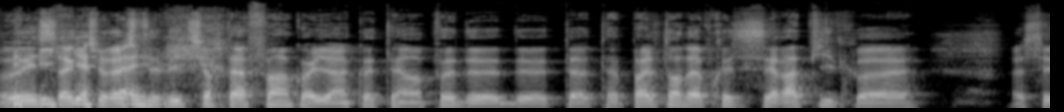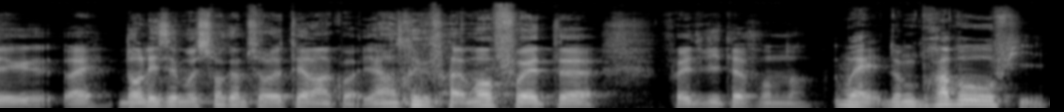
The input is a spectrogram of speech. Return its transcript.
Oui c'est vrai que tu restes vite sur ta fin quoi. Il y a un côté un peu de, de t'as pas le temps d'apprécier, c'est rapide quoi. C'est ouais dans les émotions comme sur le terrain quoi. Il y a un truc vraiment faut être euh, faut être vite à fond dedans. Ouais donc bravo aux filles.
